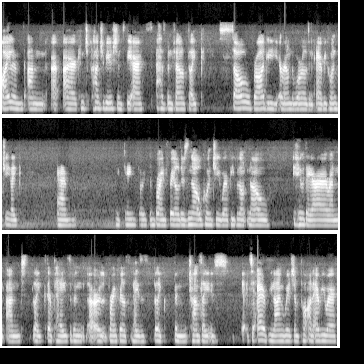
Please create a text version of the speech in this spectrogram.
island and our, our con- contribution to the arts has been felt like so broadly around the world in every country like um like James Joyce and Brian Friel there's no country where people don't know who they are and and like their plays have been or Brian Friel's plays has like been translated to every language and put on everywhere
